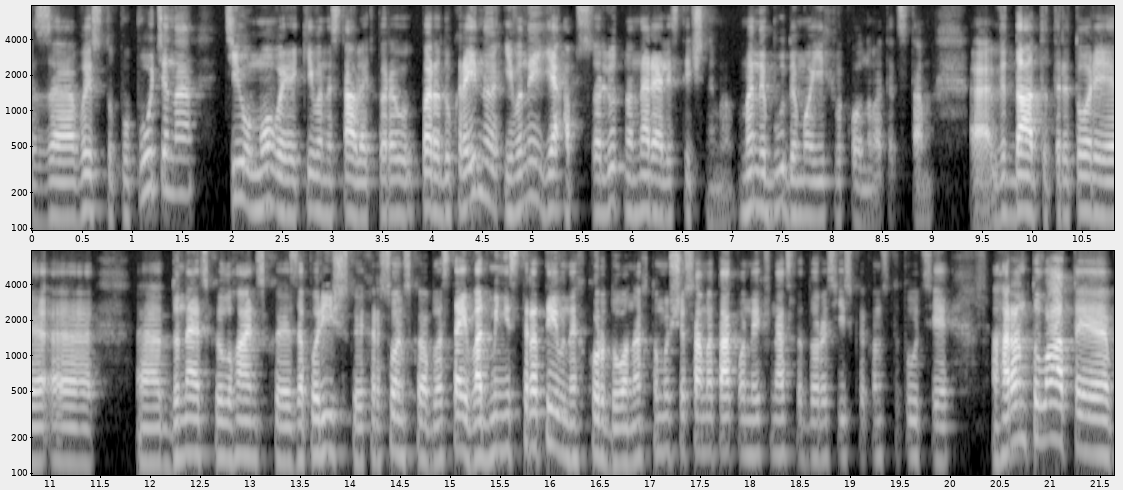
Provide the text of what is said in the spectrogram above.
з виступу Путіна ті умови, які вони ставлять пере- перед Україною, і вони є абсолютно нереалістичними. Ми не будемо їх виконувати. Це там е, віддати території е, е, Донецької, Луганської, Запорізької, Херсонської областей в адміністративних кордонах, тому що саме так вони їх внесли до Російської конституції, гарантувати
